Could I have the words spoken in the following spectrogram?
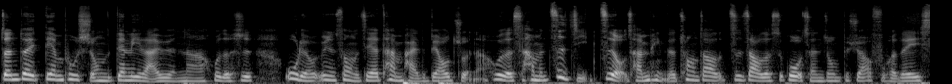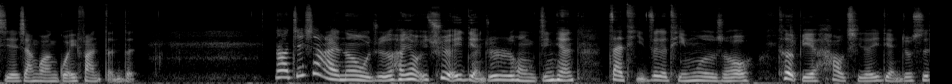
针对店铺使用的电力来源呐，或者是物流运送的这些碳排的标准啊，或者是他们自己自有产品的创造制造的是过程中必须要符合的一些相关规范等等。那接下来呢？我觉得很有趣的一点，就是从今天在提这个题目的时候，特别好奇的一点，就是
